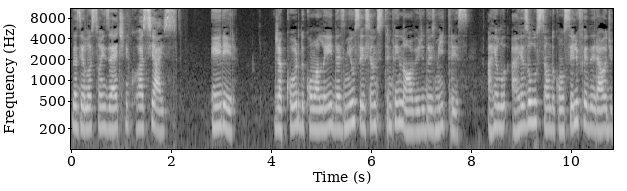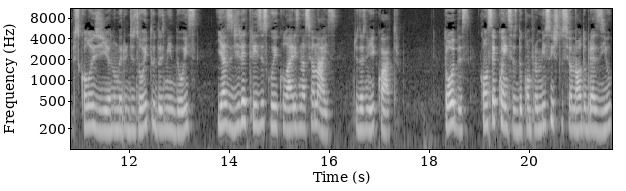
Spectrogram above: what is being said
das relações étnico-raciais. Herer. De acordo com a Lei 10.639 de 2003, a, a resolução do Conselho Federal de Psicologia número 18 de 2002 e as diretrizes curriculares nacionais de 2004. Todas Consequências do Compromisso Institucional do Brasil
